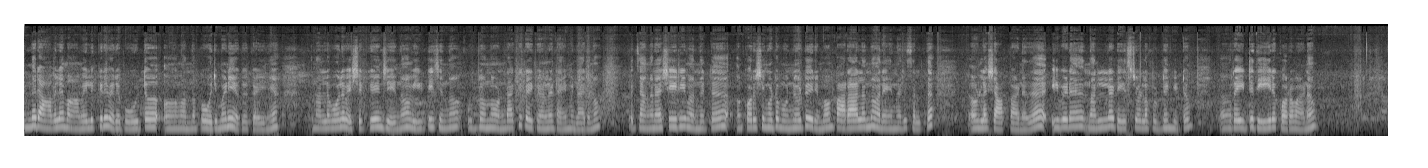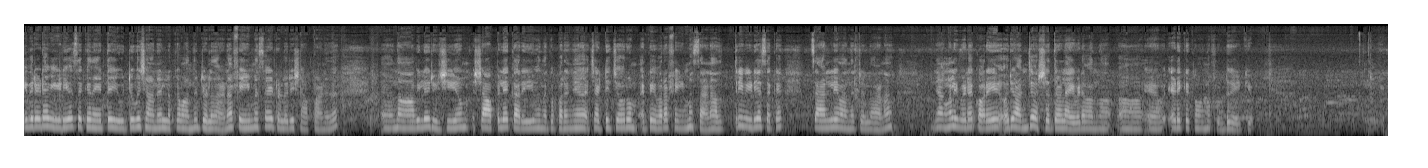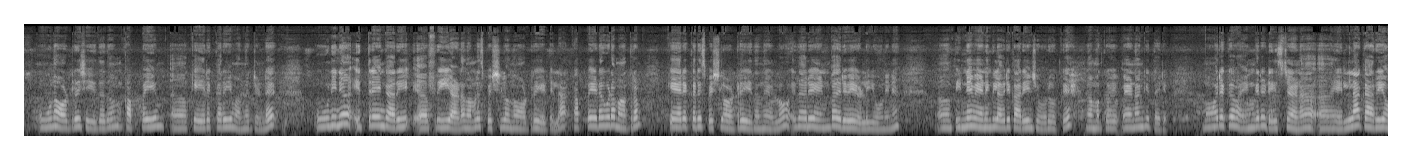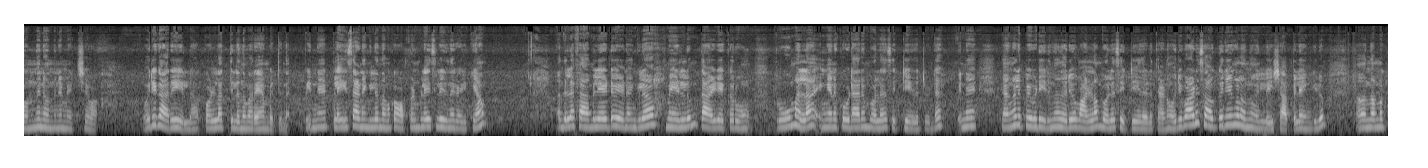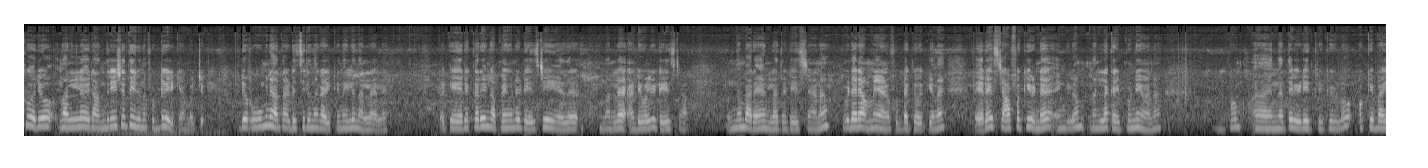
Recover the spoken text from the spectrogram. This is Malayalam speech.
ഇന്ന് രാവിലെ മാവേലിക്കര വരെ പോയിട്ട് വന്നപ്പോൾ ഒരു മണിയൊക്കെ കഴിഞ്ഞ് നല്ലപോലെ വിശക്കുകയും ചെയ്യുന്നു. വീട്ടിൽ ചെന്ന് ഫുഡൊന്നും ഉണ്ടാക്കി കഴിക്കാനുള്ള ടൈമില്ലായിരുന്നു ചങ്ങനാശ്ശേരി വന്നിട്ട് കുറച്ചിങ്ങോട്ട് മുന്നോട്ട് വരുമ്പം പറാലെന്ന് പറയുന്നൊരു സ്ഥലത്ത് ഉള്ള ഷാപ്പാണിത് ഇവിടെ നല്ല ടേസ്റ്റുള്ള ഫുഡും കിട്ടും. റേറ്റ് തീരെ കുറവാണ്. ഇവരുടെ വീഡിയോസൊക്കെ നേരത്തെ യൂട്യൂബ് ചാനലിലൊക്കെ വന്നിട്ടുള്ളതാണ്. ഫേമസ് ആയിട്ടുള്ളൊരു ഷാപ്പാണിത് നാവിലെ രുചിയും ഷാപ്പിലെ കറിയും എന്നൊക്കെ പറഞ്ഞ് ചട്ടിച്ചോറും ഒക്കെ ഇവരുടെ ഫേമസ് ആണ്. ഒത്തിരി വീഡിയോസൊക്കെ ചാനലിൽ വന്നിട്ടുള്ളതാണ്. ഞങ്ങളിവിടെ കുറേ ഒരു അഞ്ച് വർഷത്തോളമായി ഇവിടെ വന്ന് ഇടയ്ക്കൊക്കെ വന്ന് ഫുഡ് കഴിക്കും. ഊണ് ഓർഡർ ചെയ്തതും കപ്പയും കേരക്കറിയും വന്നിട്ടുണ്ട്. ഊണിന് ഇത്രയും കറി ഫ്രീ ആണ് നമ്മൾ സ്പെഷ്യലൊന്നും ഓർഡർ ചെയ്തിട്ടില്ല. കപ്പയുടെ കൂടെ മാത്രം കേരക്കറി സ്പെഷ്യൽ ഓർഡർ ചെയ്തെന്നേ ഉള്ളൂ. ഇതൊരു എൺപത് രൂപയേ ഉള്ളൂ യൂണിന് പിന്നെ വേണമെങ്കിൽ അവർ കറിയും ചോറും ഒക്കെ നമുക്ക് വേണമെങ്കിൽ തരും. മോരൊക്കെ ഭയങ്കര ടേസ്റ്റാണ് എല്ലാ കറിയും ഒന്നിനൊന്നിനും മെച്ചമാണ് ഒരു കറിയില്ല കൊള്ളത്തില്ലെന്ന് പറയാൻ പറ്റുന്നത് പിന്നെ പ്ലേസ് ആണെങ്കിലും നമുക്ക് ഓപ്പൺ പ്ലേസിലിരുന്ന് കഴിക്കാം. അതിൽ ഫാമിലിയായിട്ട് വേണമെങ്കിൽ മേളിലും താഴെയൊക്കെ റൂം റൂമല്ല ഇങ്ങനെ കൂടാരം പോലെ സെറ്റ് ചെയ്തിട്ടുണ്ട്. പിന്നെ ഞങ്ങളിപ്പോൾ ഇവിടെ ഇരുന്നത് ഒരു വള്ളം പോലെ സെറ്റ് ചെയ്തെടുത്താണ്. ഒരുപാട് സൗകര്യങ്ങളൊന്നും ഇല്ല ഈ ഷാപ്പിലെങ്കിലും നമുക്ക് ഒരു നല്ല ഒരു അന്തരീക്ഷത്തിൽ ഇരുന്ന് ഫുഡ് കഴിക്കാൻ പറ്റും. ഒരു റൂമിനകത്ത് അടിച്ചിരുന്ന് കഴിക്കുന്നതിൽ നല്ലതല്ലേ? അപ്പോൾ കേരക്കറിയും കപ്പയും കൊണ്ട് ടേസ്റ്റ് ചെയ്ത് നല്ല അടിപൊളി ടേസ്റ്റാണ് ഒന്നും പറയാനില്ലാത്ത ടേസ്റ്റാണ് ഇവിടെ ഒരു അമ്മയാണ് ഫുഡൊക്കെ വയ്ക്കുന്നത് വേറെ സ്റ്റാഫൊക്കെ ഉണ്ട് എങ്കിലും നല്ല കൈപ്പുണ്യമാണ്. അപ്പം ഇന്നത്തെ വീഡിയോ ഇത്രയൊക്കെ ഉള്ളൂ. Okay bye.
